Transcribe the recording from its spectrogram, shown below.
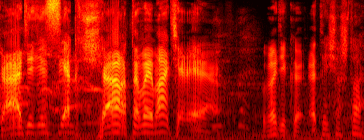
Катитесь все к чертовой матери. Радика, это еще что?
